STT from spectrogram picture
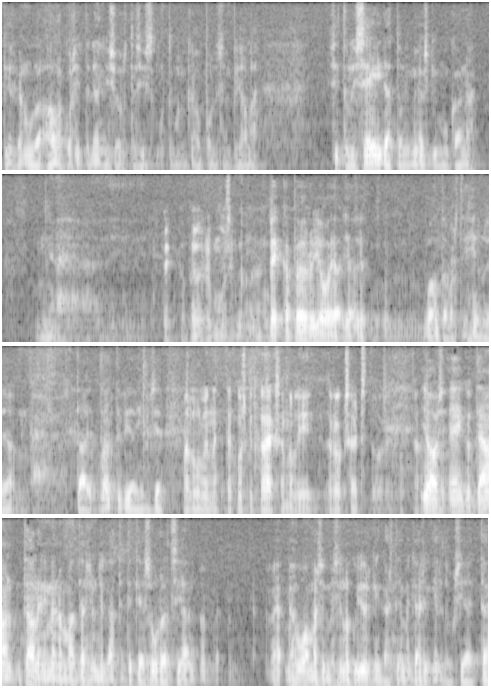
Kirkan ura alkoi siitä Danny Showsta, siis kaupallisempi ala. Sitten oli Seidat, oli myöskin mukana. Pekka Pöyry muusikkona. Pekka Pöyry, joo, ja, ja, ja valtavasti hienoja tai, taitavia ihmisiä. Mä luulin, että 68 oli Rockside Story. Mutta... Joo, ei kun tämä, on, tämä oli nimenomaan, tämä syndikaatti tekee suurratsia. Me, me huomasimme silloin, kun Jyrkin kanssa teemme käsikirjoituksia, että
